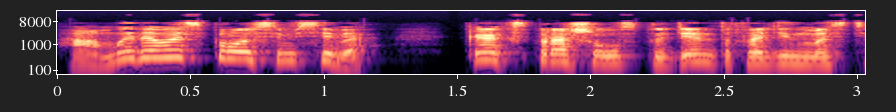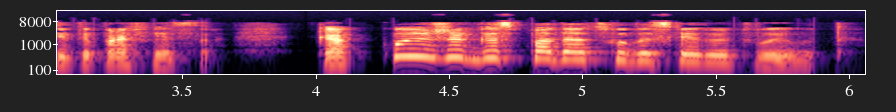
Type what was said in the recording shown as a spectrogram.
А мы давай спросим себя, Как спрашивал студентов один маститый профессор, какой же, господа, отсюда следует вывод?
